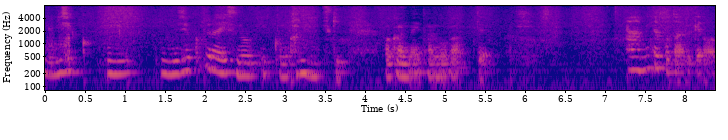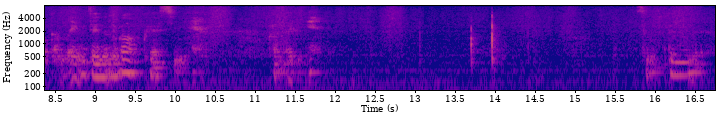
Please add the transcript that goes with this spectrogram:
ら。20個20個ぐらいその1個の紙につき分かんない単語があって。ああ見たことあるけど分かんないみたいなのが悔しい。かなり。そうでもね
